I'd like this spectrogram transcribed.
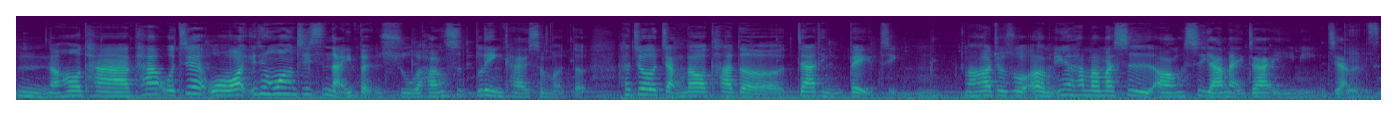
嗯，然后他他我记得我有点忘记是哪一本书，好像是 Blink 还是什么的，他就讲到他的家庭背景，嗯、然后他就说，嗯，因为他妈妈是嗯是牙买加移民这样子，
